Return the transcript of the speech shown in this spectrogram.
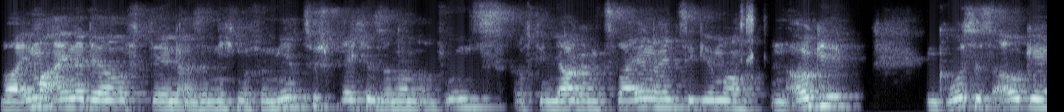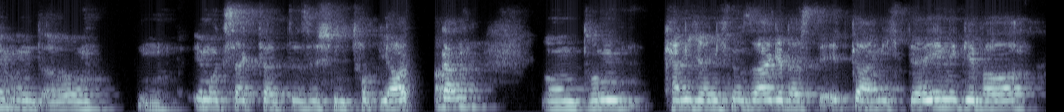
war immer einer, der auf den, also nicht nur von mir zu sprechen, sondern auf uns, auf den Jahrgang 92 immer ein Auge, ein großes Auge und auch immer gesagt hat, das ist ein Top-Jahrgang. Und darum kann ich eigentlich nur sagen, dass der Edgar eigentlich derjenige war,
